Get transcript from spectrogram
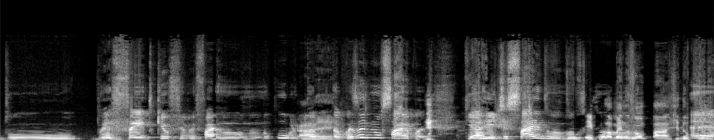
do, do efeito que o filme faz no, no- no público Ah, também. é. Talvez ele não saiba que a gente sai do. do E pelo menos uma parte do público, É,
